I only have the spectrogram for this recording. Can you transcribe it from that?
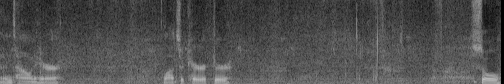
in town here. Lots of character. So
